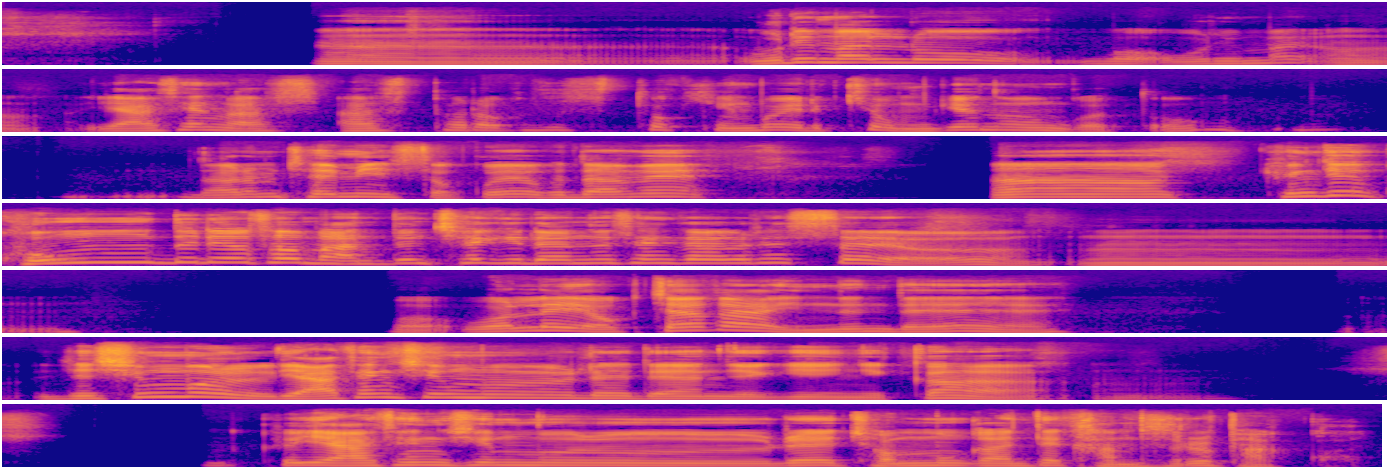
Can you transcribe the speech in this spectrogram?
어 우리말로 뭐 우리말 어 야생 아스 아스파라거스 스토킹 뭐 이렇게 옮겨 놓은 것도 나름 재미있었고요. 그 다음에 어 굉장히 공들여서 만든 책이라는 생각을 했어요. 음 뭐 원래 역자가 있는데 이제 식물 야생 식물에 대한 얘기니까 어그 야생 식물의 전문가한테 감수를 받고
